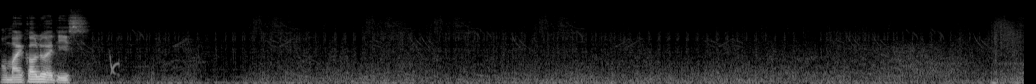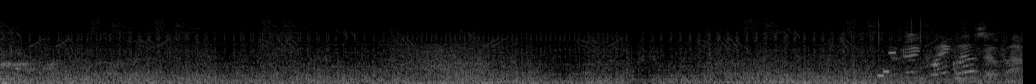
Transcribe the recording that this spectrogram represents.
Oh my god, look at this. Inferno. But don't get cocky. I should warn you that these aliens are quite a bit tougher than the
